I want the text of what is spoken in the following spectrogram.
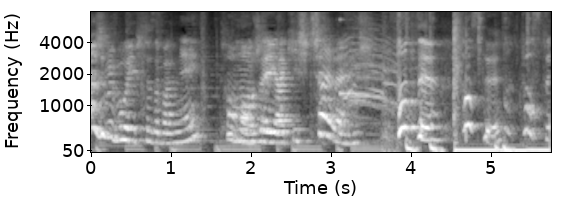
A żeby było jeszcze zabawniej, to może jakiś challenge. Tosty! Tosty, tosty,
